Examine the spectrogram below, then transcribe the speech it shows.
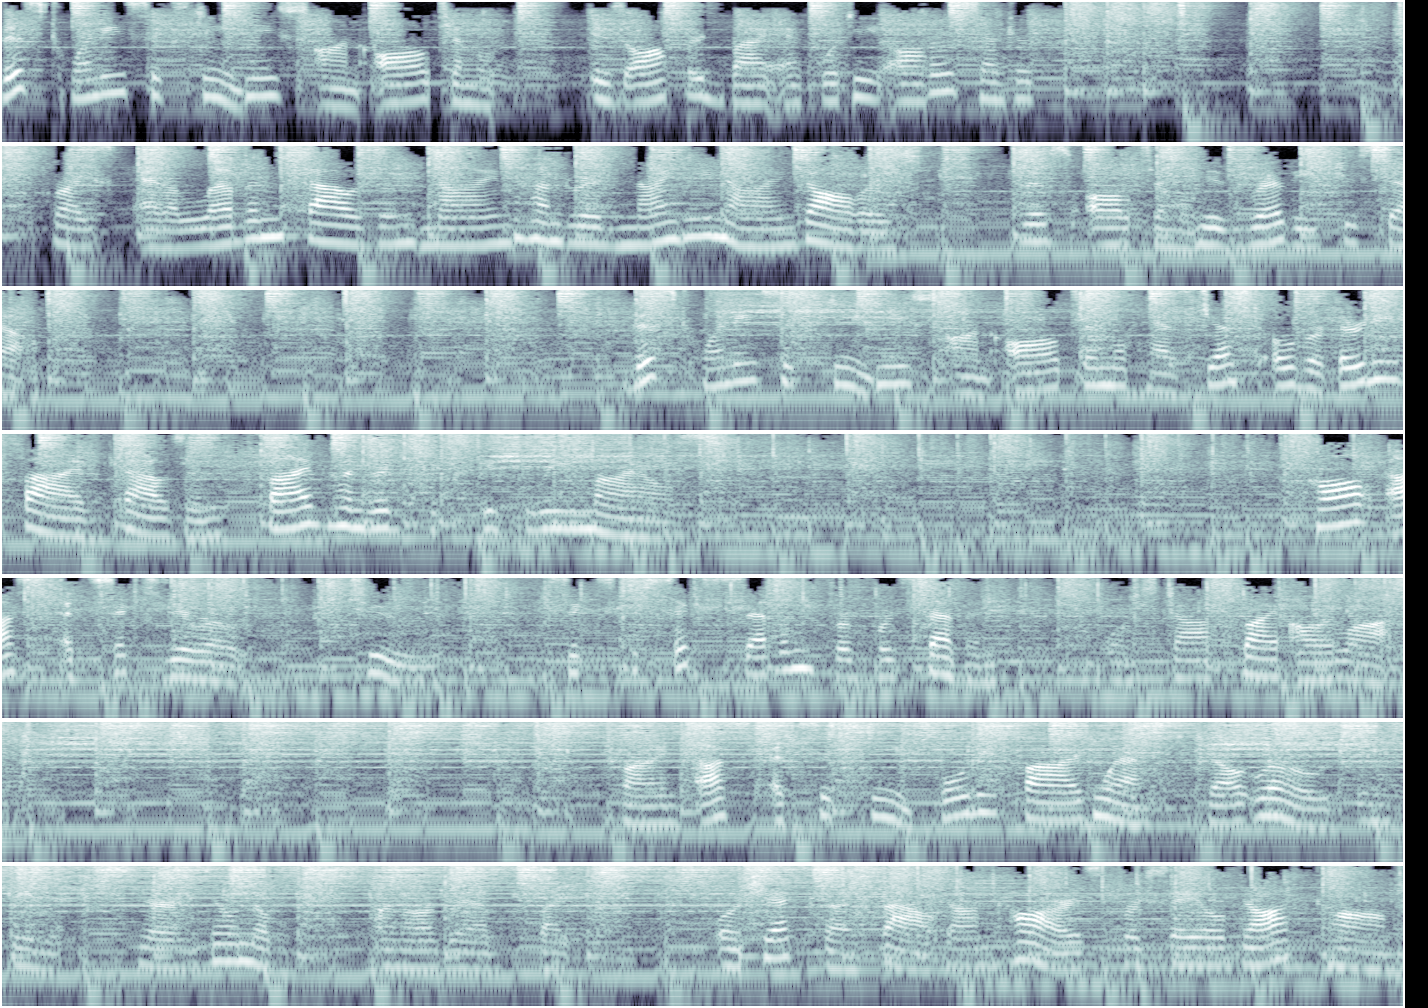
This 2016 Nissan Altima is offered by Equity Auto Center. Price at $11,999. This Altima is ready to sell. This 2016 Nissan Altima has just over 35,563 miles. Call us at 602-667-4447 or stop by our lot. Find us at 1645 West Bell Road in Phoenix, Arizona on our website or check us out on carsforsale.com.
